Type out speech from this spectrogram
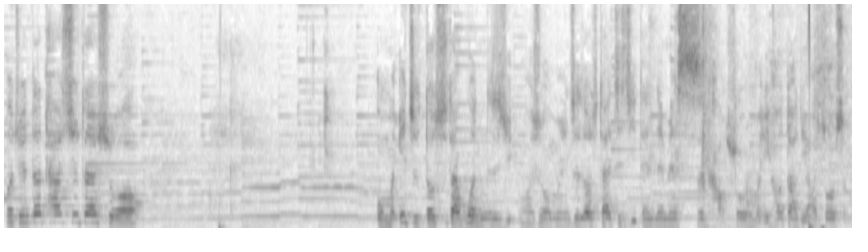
我觉得他是在说，我们一直都是在问自己，或是我们一直都是在自己在那边思考，说我们以后到底要做什么，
